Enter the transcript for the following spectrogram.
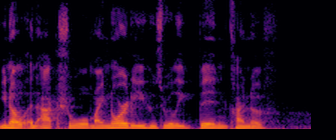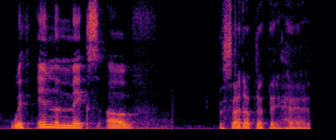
you know, an actual minority who's really been kind of within the mix of the setup that they had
